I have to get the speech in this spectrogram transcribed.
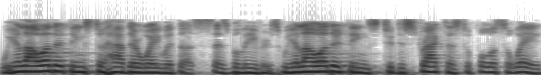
We allow other things to have their way with us as believers. We allow other things to distract us, to pull us away.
